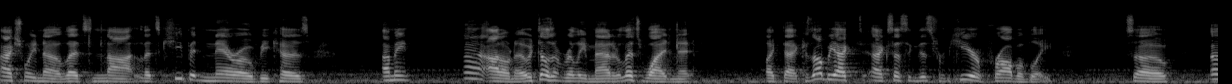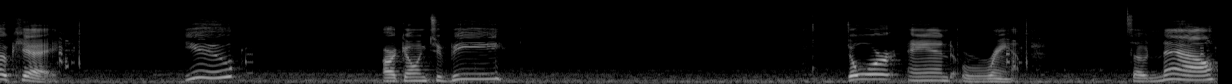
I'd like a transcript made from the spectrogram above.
Actually, no, let's not. Let's keep it narrow because, I mean, eh, I don't know. It doesn't really matter. Let's widen it like that because I'll be ac accessing this from here probably. So, okay. You are going to be door and ramp. So now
